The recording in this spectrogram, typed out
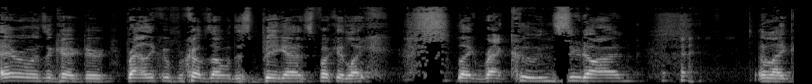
everyone's in character. Bradley Cooper comes out with this big ass fucking like like raccoon suit on. And like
